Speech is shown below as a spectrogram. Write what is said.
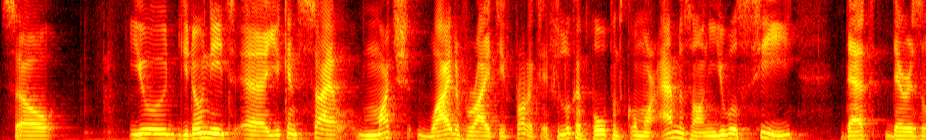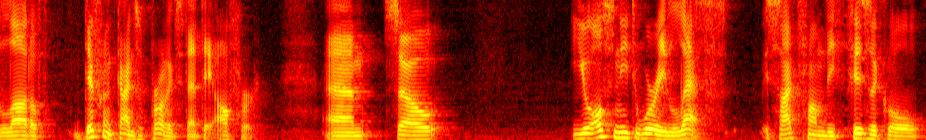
So you you don't need uh, you can sell much wider variety of products. If you look at bol.com or Amazon, you will see that there is a lot of different kinds of products that they offer. Um, so you also need to worry less aside from the physical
